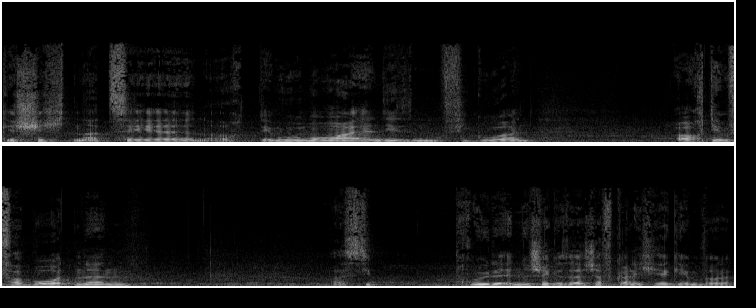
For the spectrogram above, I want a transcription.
Geschichtenerzählen, auch dem Humor in diesen Figuren, auch dem Verbotenen, was die prüde indische Gesellschaft gar nicht hergeben würde.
